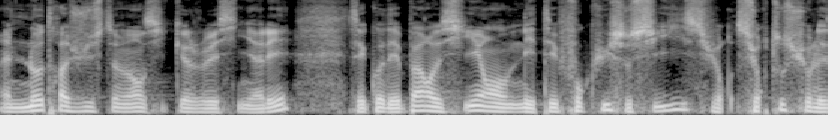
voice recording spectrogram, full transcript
un, autre ajustement aussi que je vais signaler, c'est qu'au départ aussi, on était focus aussi sur surtout sur les,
